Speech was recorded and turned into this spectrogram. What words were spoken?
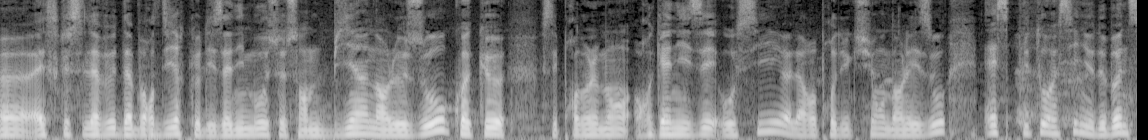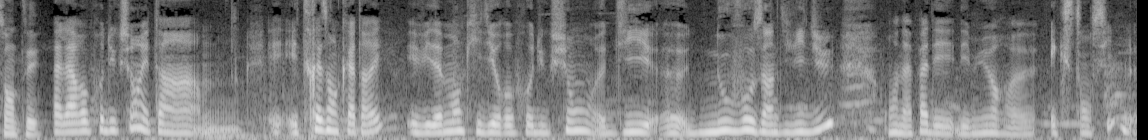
euh, est-ce que cela veut d'abord dire que les animaux se sentent bien dans le zoo, quoique c'est probablement organisé aussi la reproduction dans les zoos? Est-ce plutôt un signe de bonne santé? La reproduction est, un, est, est très encadrée. Évidemment, qui dit reproduction dit euh, nouveaux individus. On n'a pas des, des murs euh, extensibles,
